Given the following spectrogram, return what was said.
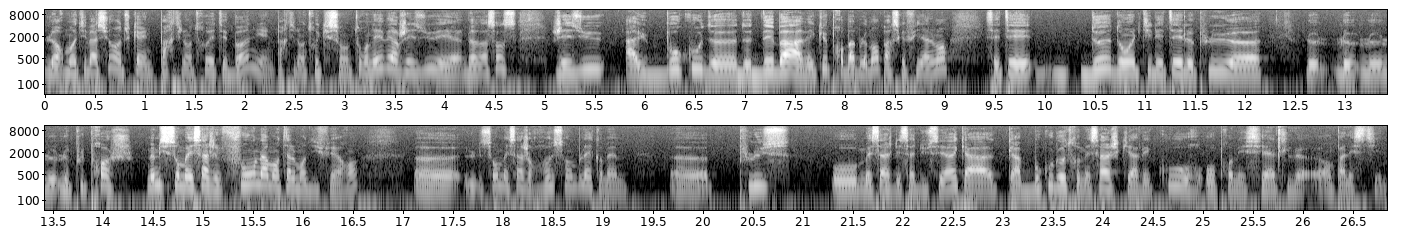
leur motivation, en tout cas une partie d'entre eux était bonne, il y a une partie d'entre eux qui sont tournés vers Jésus, et dans un sens, Jésus a eu beaucoup de, débats avec eux, probablement parce que finalement, c'était d'eux dont il était le plus le, le, plus proche. Même si son message est fondamentalement différent, euh, son message ressemblait quand même euh, plus au message des Sadducéens qu'à beaucoup d'autres messages qui avaient cours au premier siècle en Palestine.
